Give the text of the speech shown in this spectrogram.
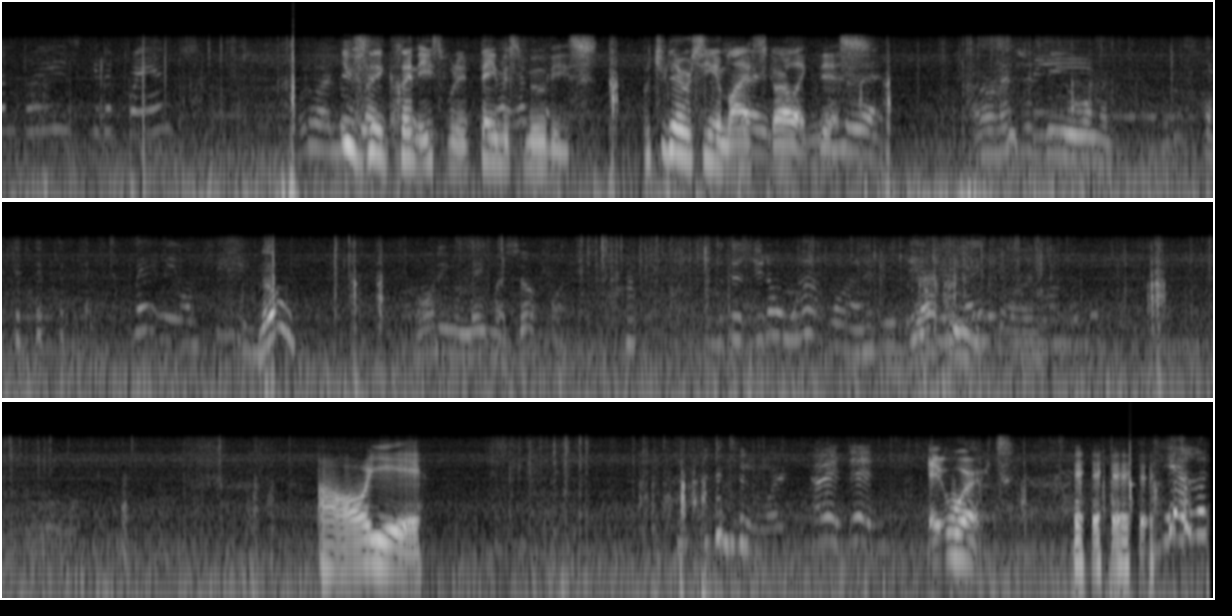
one, please? Get a branch? You've seen like? Clint Eastwood in famous movies, but you've never seen him live scar like this. I don't answer to you, woman. Make me one, please. No. I won't even make myself one. Because you don't want one. If you did, Exactly. you'd make one. Oh yeah. It didn't work. Oh, it did. It worked. Yeah, look.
